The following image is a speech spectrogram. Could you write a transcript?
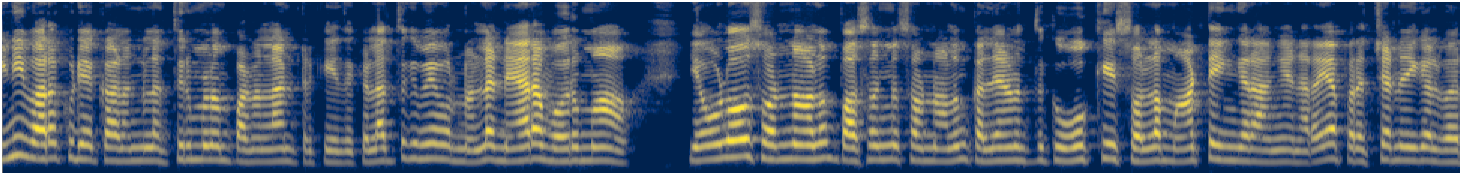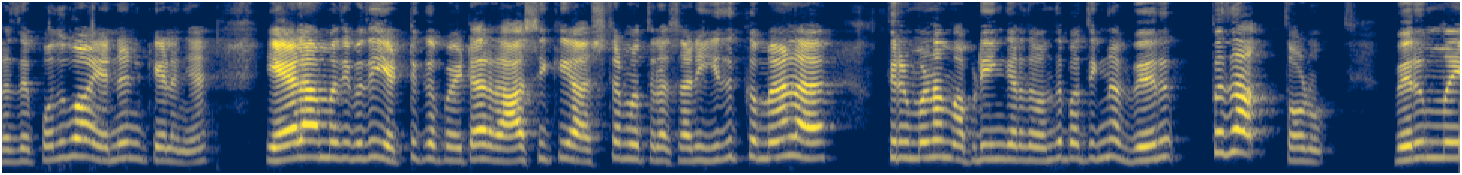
இனி வரக்கூடிய காலங்களில் திருமணம் பண்ணலான் இருக்கேன் இதுக்கு எல்லாத்துக்குமே ஒரு நல்ல நேரம் வருமா? எவ்வளோ சொன்னாலும் பசங்க சொன்னாலும் கல்யாணத்துக்கு ஓகே சொல்ல மாட்டேங்கிறாங்க. நிறைய பிரச்சனைகள் வருது. பொதுவாக என்னன்னு கேளுங்க. ஏழாம் அதிபதி எட்டுக்கு போயிட்டார். ராசிக்கு அஷ்டமத்தில் சனி. இதுக்கு மேலே திருமணம் அப்படிங்கிறது வந்து பார்த்திங்கன்னா வெறுப்பு தான் தோணும். வெறுமை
